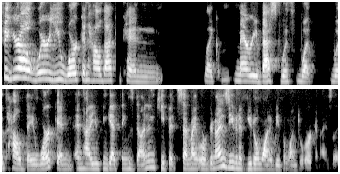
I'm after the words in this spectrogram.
figure out where you work and how that can like marry best with what with how they work and and how you can get things done and keep it semi organized even if you don't want to be the one to organize it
